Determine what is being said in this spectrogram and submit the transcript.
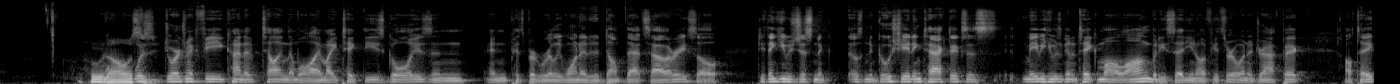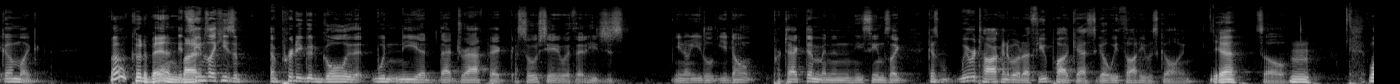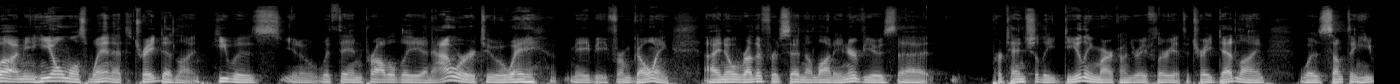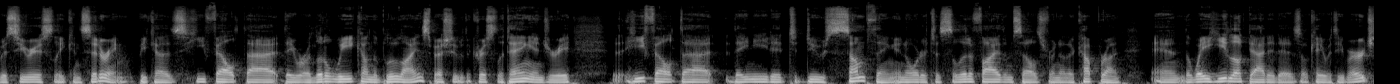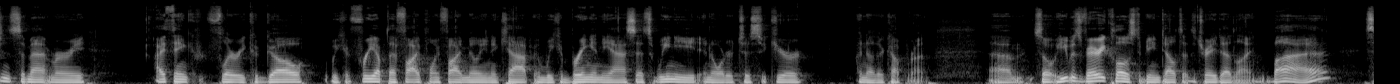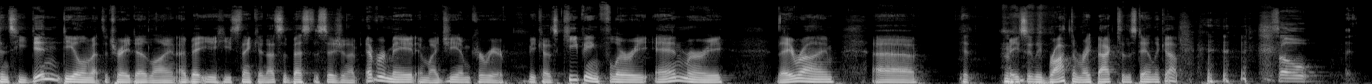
Who knows? Was George McPhee kind of telling them, "Well, I might take these goalies," and and Pittsburgh really wanted to dump that salary? So, do you think he was just neg- it was negotiating tactics? Is maybe he was going to take them all along, but he said, you know, if you throw in a draft pick, I'll take him. Like well, it could have been, it but seems like he's a, a pretty good goalie that wouldn't need a, that draft pick associated with it. He's just you know you you don't protect him, and then he seems like because we were talking about a few podcasts ago, we thought he was going. Yeah, So Hmm. Well, I mean, he almost went at the trade deadline. He was, you know, within probably an hour or two away, maybe, from going. I know Rutherford said in a lot of interviews that potentially dealing Marc Andre Fleury at the trade deadline was something he was seriously considering because he felt that they were a little weak on the blue line, especially with the Chris Letang injury. He felt that they needed to do something in order to solidify themselves for another cup run. And the way he looked at it is okay, with the emergence of Matt Murray, I think Fleury could go. We could free up that 5.5 million in cap, and we could bring in the assets we need in order to secure another cup run. Um, so he was very close to being dealt at the trade deadline, but since he didn't deal him at the trade deadline, I bet you he's thinking that's the best decision I've ever made in my GM career because keeping Fleury and Murray, they rhyme. Uh, it basically brought them right back to the Stanley Cup. So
